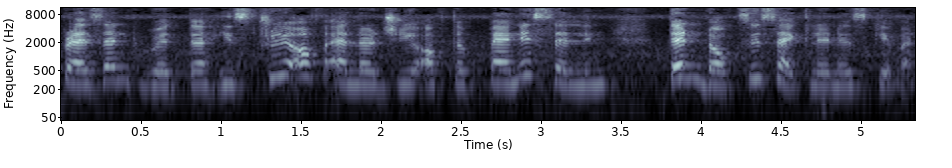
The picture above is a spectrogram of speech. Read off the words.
present with the history of allergy of the penicillin, then doxycycline is given.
